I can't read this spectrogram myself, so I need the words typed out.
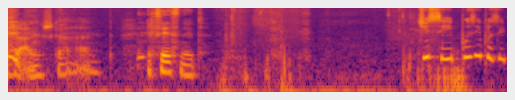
ihr schon Angst gehabt habt. Ich sehe es nicht. Tschüssi, Pussy, Pussy.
